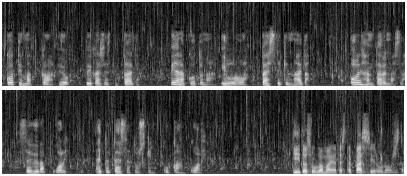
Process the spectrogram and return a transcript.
Kotimatkaa jo pikaisesti taito. Vielä kotona illalla päästikin naita. Olihan tarinassa se hyvä puoli, että tässä tuskin kukaan kuoli. Kiitos sulla Maija tästä pässirunosta.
